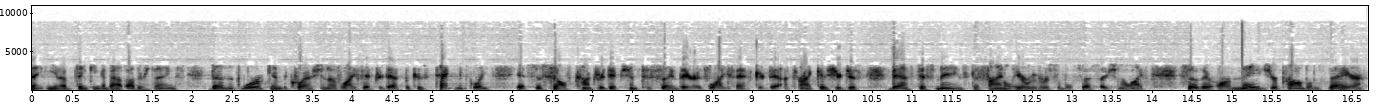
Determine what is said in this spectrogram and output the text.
think, you know thinking about other things doesn't work in the question of life after death because technically it's a self contradiction to say there is life after death, right? Because you're just, death just means the final irreversible cessation of life. So there are major problems there.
